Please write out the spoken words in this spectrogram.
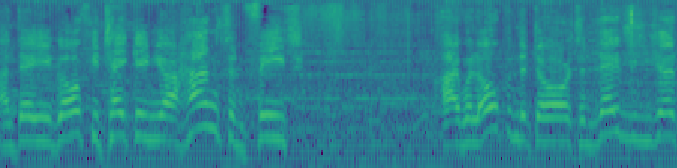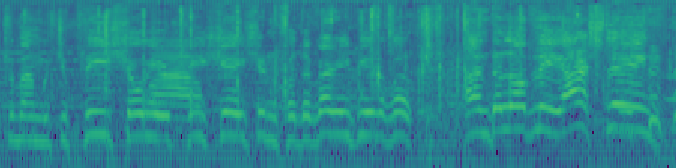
And there you go. If you take in your hands and feet, I will open the doors, and ladies and gentlemen, would you please show your appreciation for the very beautiful and the lovely Ashling?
